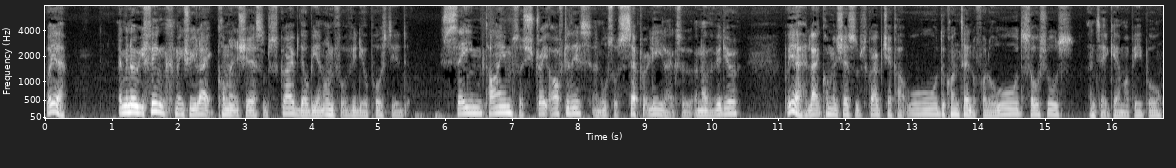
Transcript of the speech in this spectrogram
But yeah let me know what you think. Make sure you like comment share subscribe. There'll be an on foot video posted same time, so straight after this, and also separately, like so another video. But yeah, like, comment, share, subscribe, check out all the content, follow all the socials, and take care, my people.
